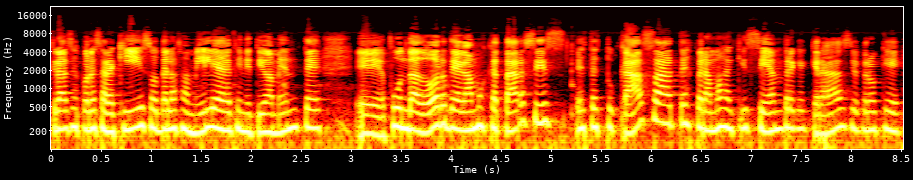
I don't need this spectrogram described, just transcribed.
gracias por estar aquí, sos de la familia definitivamente, eh, fundador de Hagamos Catarsis, esta es tu casa, te esperamos aquí siempre que quieras. Yo creo que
